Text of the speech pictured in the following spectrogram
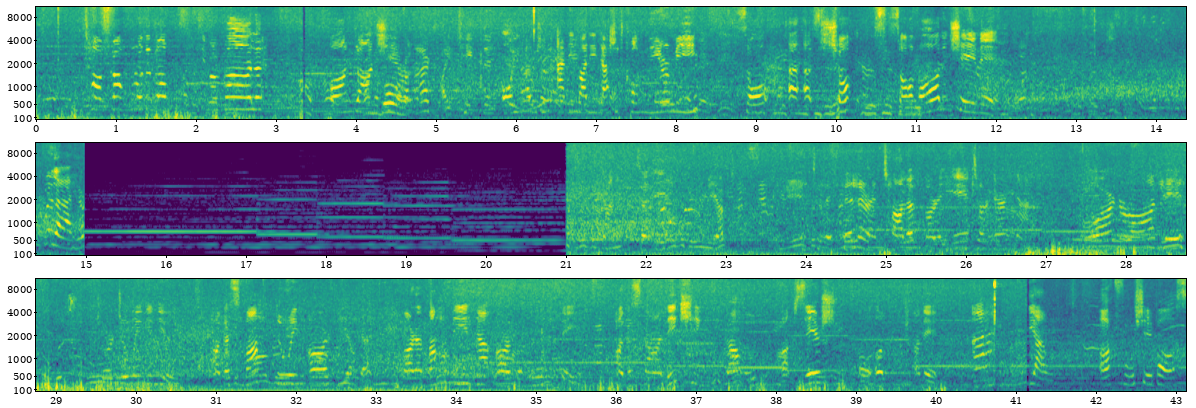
tá gafrod a go tí mar bála. On down here, I take the oil out of anybody that should come near me. So, uh, uh, shock, all in shame in. Will I hear? Pillar and taller for a year ar na. Order on le doing in you. Agus math doing a mathí na ar go mún fé. Agus ná lig sin i gahu ach séir sin ó an é. Iawn, ach fu sé bos.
